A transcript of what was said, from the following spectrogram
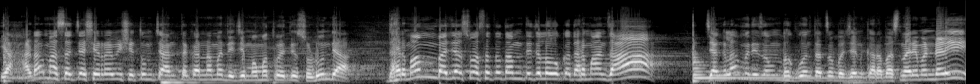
या हाडामासाच्या शरीराविषयी तुमच्या अंतकरणामध्ये जे ममत्व आहे ते सोडून द्या। धर्मम भज स्वसततम तेज लोक धर्मान जा। जंगलामध्ये जाऊन भगवंताचं भजन करा. बसणारे मंडळी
